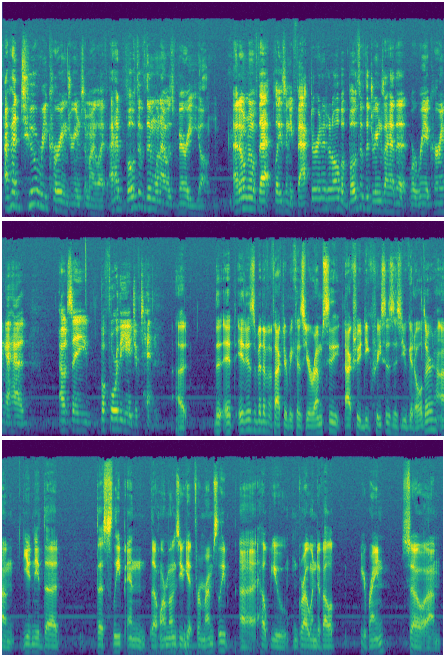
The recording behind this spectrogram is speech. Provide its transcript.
I've had two recurring dreams in my life. I had both of them when I was very young. I don't know if that plays any factor in it at all, but both of the dreams I had that were reoccurring, I had I would say before the age of 10. Uh, the, it, it is a bit of a factor because your REM sleep actually decreases as you get older. Um, you need the the sleep and the hormones you get from REM sleep uh, help you grow and develop your brain. So um,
